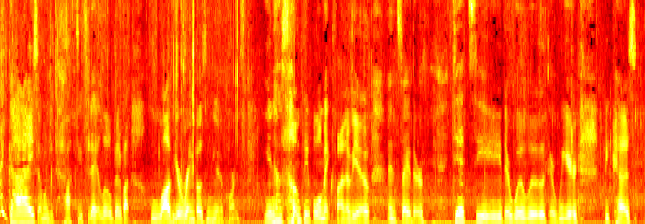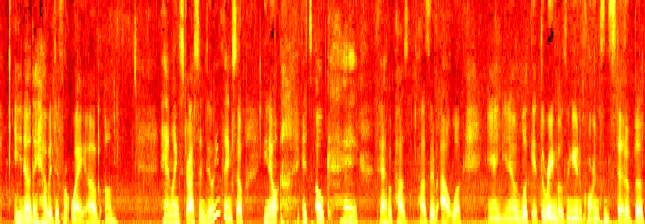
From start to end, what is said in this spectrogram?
Hi, guys. I wanted to talk to you today a little bit about love your rainbows and unicorns. You know, some people will make fun of you and say they're ditzy, they're woo woo, they're weird because, you know, they have a different way of um, handling stress and doing things. So, you know, it's okay to have a pos- positive outlook and, you know, look at the rainbows and unicorns instead of the,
